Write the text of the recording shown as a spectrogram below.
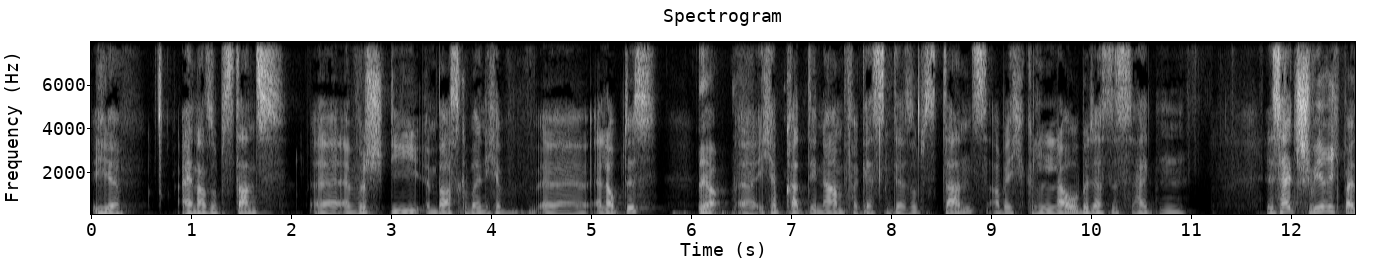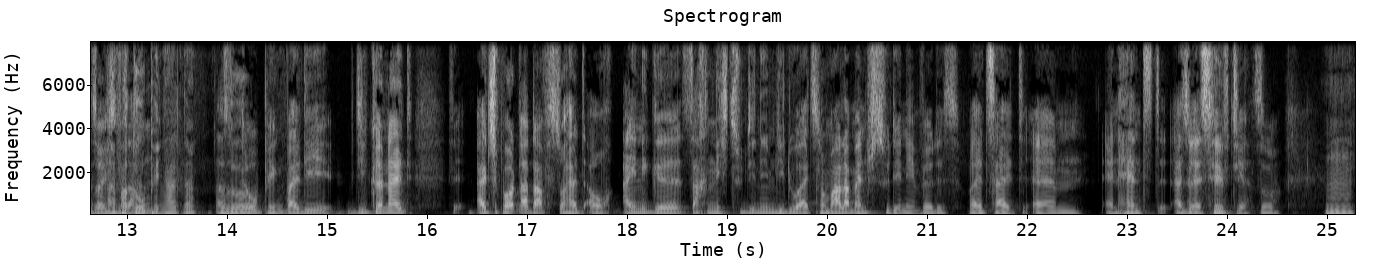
hier einer Substanz äh, erwischt, die im Basketball nicht äh, erlaubt ist. ja. Äh, ich habe gerade den Namen vergessen der Substanz, aber ich glaube, das ist halt ein ist halt schwierig bei solchen Einfach Sachen. Doping halt, ne? Also Doping, weil die, die können halt, als Sportler darfst du halt auch einige Sachen nicht zu dir nehmen, die du als normaler Mensch zu dir nehmen würdest, weil es halt ähm, enhanced, also es hilft dir so. Mhm.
